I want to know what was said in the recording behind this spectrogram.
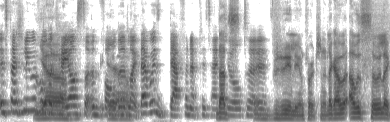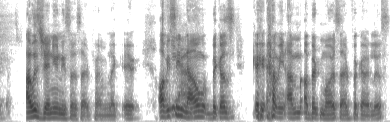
especially with all the chaos that unfolded. yeah. Like there was definite that's potential to. really unfortunate like I, I was so like i was genuinely so sad for him like it, obviously Yeah. now because i mean i'm a bit more sad for carlos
